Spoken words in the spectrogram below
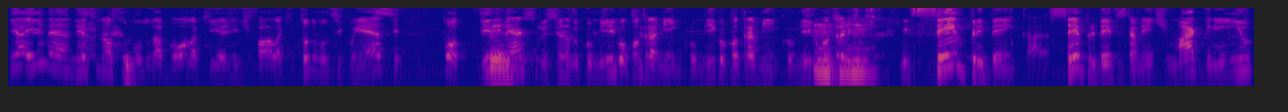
E aí, né, nesse nosso mundo da bola que a gente fala que todo mundo se conhece, pô, vira Sim. e mexe, Luiz Fernando, comigo ou contra mim, comigo ou contra mim, comigo ou contra uhum. mim. E sempre bem, cara, sempre bem fisicamente, magrinho,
